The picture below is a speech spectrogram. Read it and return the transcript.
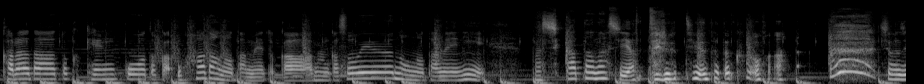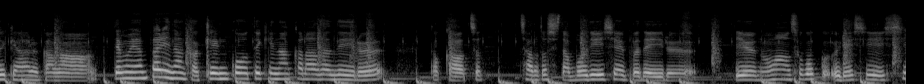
体とか健康とかお肌のためとかなんかそういうののために、まあ、仕方なしやってるっていうところは 正直あるかな。でもやっぱりなんか健康的な体でいるとかちょちゃんとしたボディシェイプでいるっていうのはすごく嬉しいし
